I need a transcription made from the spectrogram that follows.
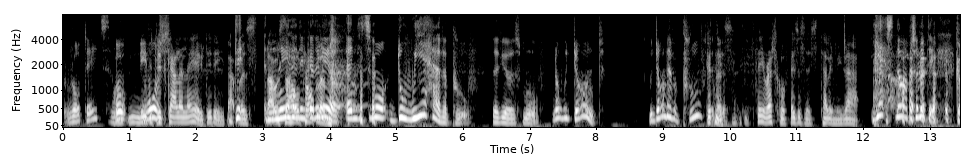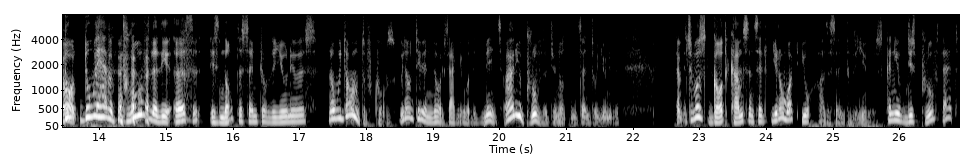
rotates? Well, Or neither was- did Galileo, did he? That did- was that was the whole did problem. Galileo. and it's more: Do we have a proof that the Earth moves? No, we don't. We don't have a proof. the Goodness, theoretical physicists telling me that. Yes, no, absolutely. do, do we have a proof that the Earth is not the center of the universe? No, we don't, of course. We don't even know exactly what it means. How do you prove that you're not in the center of the universe? I mean, suppose God comes and said, you know what, you are the center of the universe. Can you disprove that?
